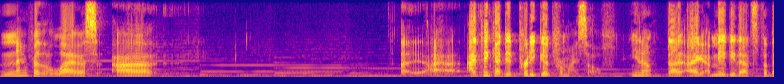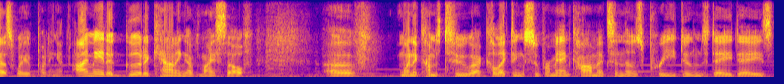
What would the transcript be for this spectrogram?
nevertheless, uh, I, I, think I did pretty good for myself. You know, that, I, maybe that's the best way of putting it. I made a good accounting of myself of when it comes to uh, collecting Superman comics in those pre-Doomsday days,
